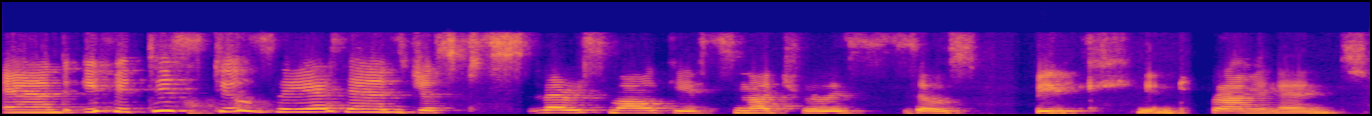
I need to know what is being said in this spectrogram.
And if it is still there then it's just very small gifts not really so big and prominent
